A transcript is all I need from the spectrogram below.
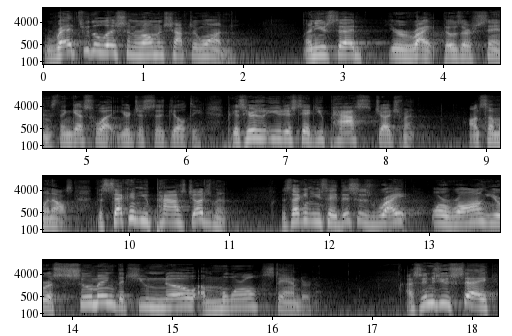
read through the list in Romans chapter 1, and you said, you're right, those are sins, then guess what? You're just as guilty. Because here's what you just did you passed judgment on someone else. The second you pass judgment, the second you say this is right or wrong, you're assuming that you know a moral standard. As soon as you say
